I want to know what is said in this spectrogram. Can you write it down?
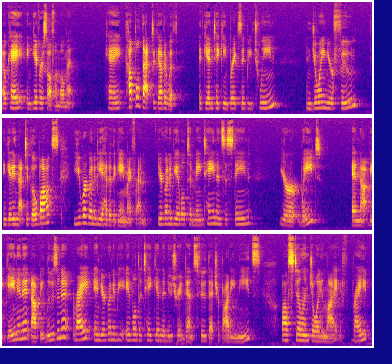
Okay? And give yourself a moment. Okay? Couple that together with, again, taking breaks in between, enjoying your food, and getting that to go box, you are going to be ahead of the game, my friend. You're going to be able to maintain and sustain your weight and not be gaining it, not be losing it, right? And you're going to be able to take in the nutrient dense food that your body needs while still enjoying life, right?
